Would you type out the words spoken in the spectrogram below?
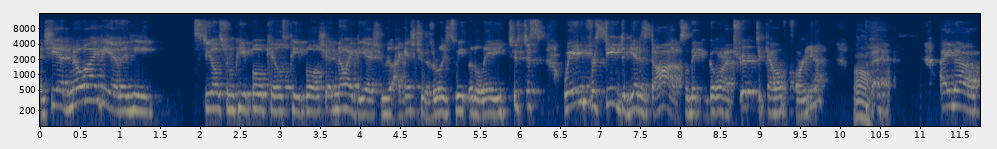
And she had no idea that he steals from people, kills people. She had no idea. She, I guess, she was a really sweet little lady. She's just waiting for Steve to get his dog so they could go on a trip to California. Oh. I know.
